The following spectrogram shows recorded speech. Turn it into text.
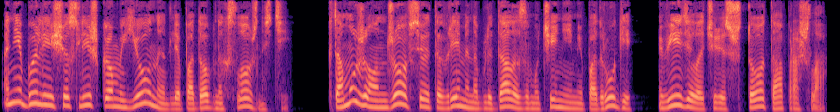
Они были еще слишком юны для подобных сложностей. К тому же Онджо все это время наблюдала за мучениями подруги, видела, через что та прошла.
